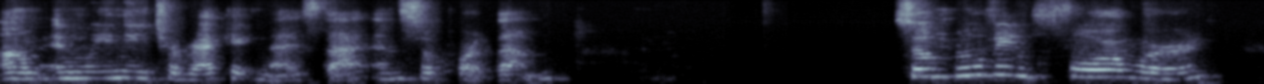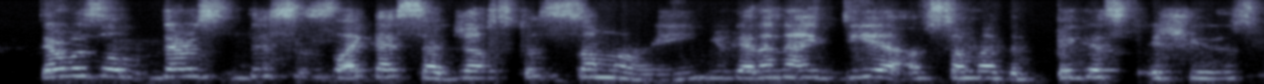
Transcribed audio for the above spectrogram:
Um, and we need to recognize that and support them. So moving forward, there was a, there's, this is like I said, just a summary. You get an idea of some of the biggest issues,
